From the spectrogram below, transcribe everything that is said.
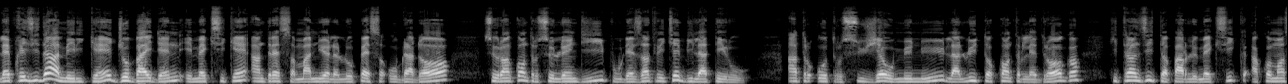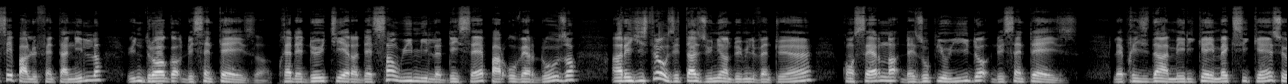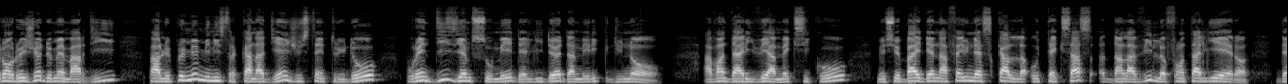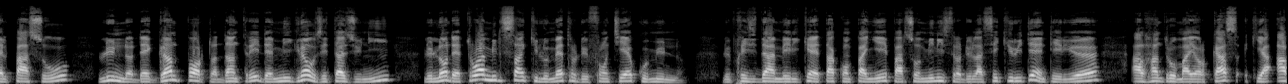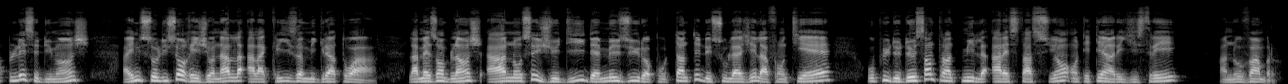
Les présidents américains Joe Biden et mexicain Andrés Manuel López Obrador se rencontrent ce lundi pour des entretiens bilatéraux. Entre autres sujets au menu, la lutte contre les drogues qui transitent par le Mexique, a commencé par le fentanyl, une drogue de synthèse. Près des deux tiers des 108 000 décès par overdose enregistrés aux États-Unis en 2021 concernent des opioïdes de synthèse. Les présidents américains et mexicains seront rejoints demain mardi par le Premier ministre canadien Justin Trudeau pour un dixième sommet des leaders d'Amérique du Nord. Avant d'arriver à Mexico, M. Biden a fait une escale au Texas dans la ville frontalière d'El Paso, l'une des grandes portes d'entrée des migrants aux États-Unis, le long des 3100 km de frontières communes. Le président américain est accompagné par son ministre de la Sécurité intérieure, Alejandro Mayorkas, qui a appelé ce dimanche à une solution régionale à la crise migratoire. La Maison-Blanche a annoncé jeudi des mesures pour tenter de soulager la frontière, où plus de 230 000 arrestations ont été enregistrées en novembre.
